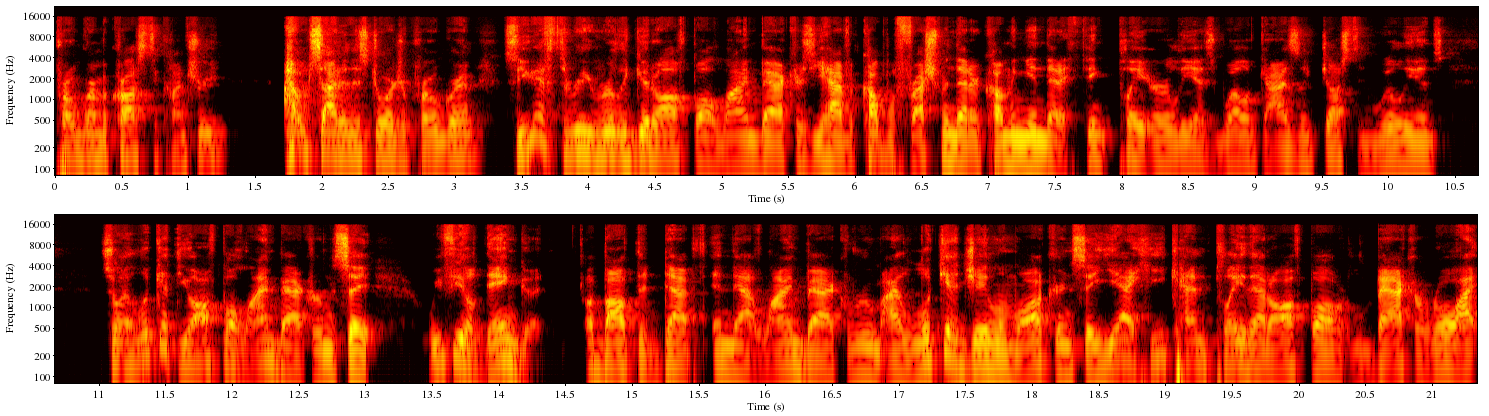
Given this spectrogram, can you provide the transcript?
program across the country outside of this Georgia program. So you have three really good off ball linebackers. You have a couple freshmen that are coming in that I think play early as well, guys like Justin Williams. So I look at the off ball linebacker room and say, we feel dang good about the depth in that linebacker room. I look at Jalen Walker and say, yeah, he can play that off ball backer role. I,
